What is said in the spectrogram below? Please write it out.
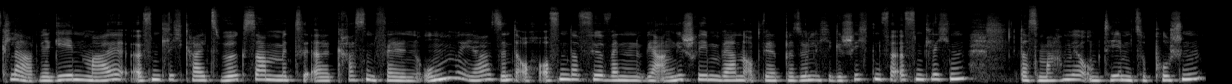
Klar, wir gehen mal öffentlichkeitswirksam mit äh, krassen Fällen um, ja, sind auch offen dafür, wenn wir angeschrieben werden, ob wir persönliche Geschichten veröffentlichen. Das machen wir, um Themen zu pushen.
